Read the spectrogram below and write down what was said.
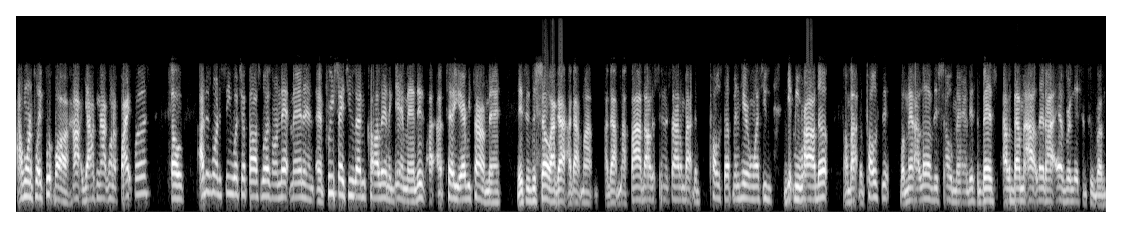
I want to play football. How, y'all not going to fight for us? So I just wanted to see what your thoughts was on that, man, and, and appreciate you letting me call in again, man. This I, I tell you every time, man. This is the show. I got I got my I got my five dollars sitting aside. I'm about to post up in here. Once you get me riled up, I'm about to post it. But man, I love this show, man. This is the best Alabama outlet I ever listened to, brother.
